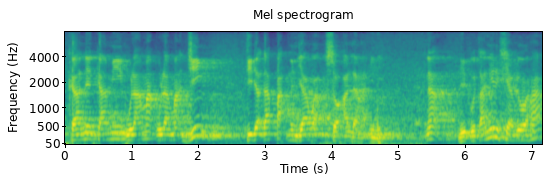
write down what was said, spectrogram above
kerana kami ulama-ulama jin tidak dapat menjawab soalan ini. Nak? Dia pun tanya Syekh Abdul Wahab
